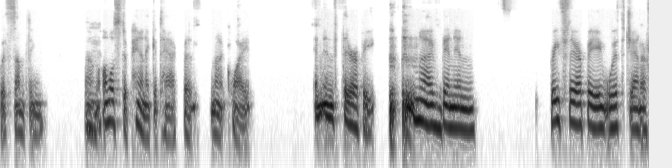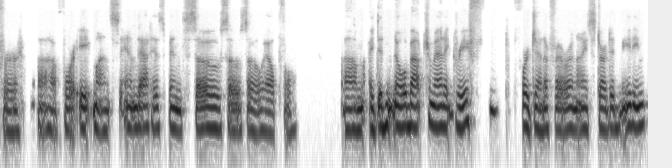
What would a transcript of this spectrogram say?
with something, um, mm almost a panic attack, but not quite. And in therapy, I've been in grief therapy with Jennifer uh, for eight months, and that has been so, so, so helpful. Um, I didn't know about traumatic grief before Jennifer, and I started meeting.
